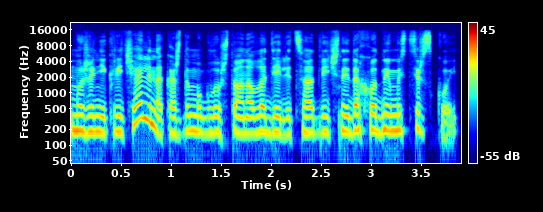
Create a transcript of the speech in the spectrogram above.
Мы же не кричали на каждом углу, что она владелица отличной доходной мастерской.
